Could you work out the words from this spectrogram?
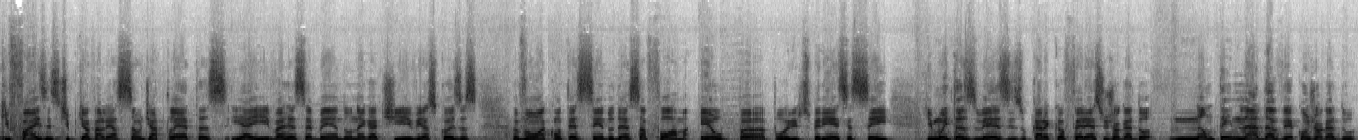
que faz esse tipo de avaliação de atletas e aí vai recebendo um negativo e as coisas vão acontecendo dessa forma. Eu, por experiência, sei que muitas vezes o cara que oferece o jogador não tem nada a ver com o jogador.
